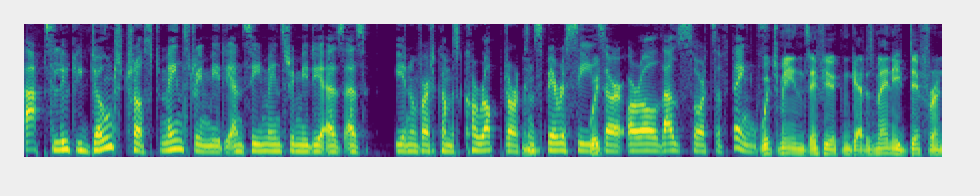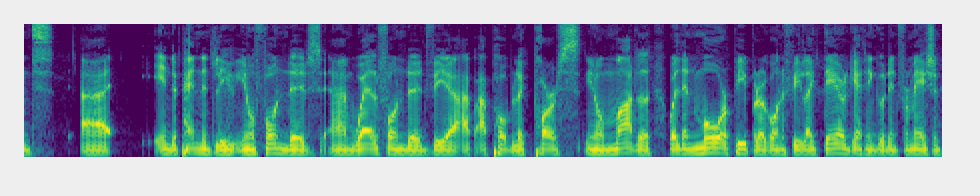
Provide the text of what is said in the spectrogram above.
absolutely don't trust mainstream media and see mainstream media as as you know, inverted commas, corrupt or conspiracies Which- or, or all those sorts of things. which means if you can get as many different uh, independently you know funded and well funded via a, a public purse you know model well then more people are going to feel like they're getting good information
